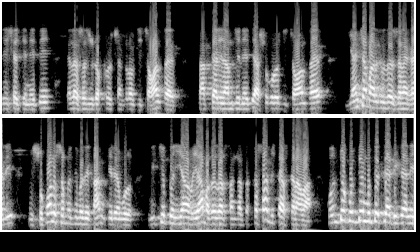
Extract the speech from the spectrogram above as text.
देशाचे नेते कैलासजी डॉक्टर शंकररावजी चव्हाण साहेब तात्कालीन आमचे नेते अशोकरावजी चव्हाण साहेब यांच्या मार्गदर्शनाखाली मी सुकाणू समितीमध्ये काम केल्यामुळं निश्चितपणे या या मतदारसंघाचा कसा विकास करावा? कोणते कोणते मुद्दे त्या ठिकाणी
